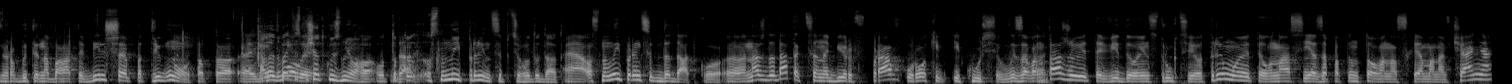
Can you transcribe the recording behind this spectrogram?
робити набагато більше. Потрібно, ну, тобто, е, Але ніколи... давайте спочатку з нього. От тобто Да. основний принцип цього додатку. Е, Основний принцип додатку. Е, Наш додаток це набір вправ, уроків і курсів. Ви завантажуєте, відеоінструкції отримуєте. У нас є запатентована схема навчання,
